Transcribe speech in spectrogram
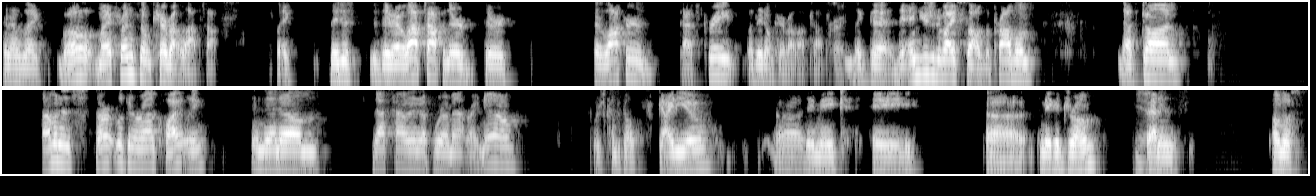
And I was like, well, my friends don't care about laptops. Like they just they have a laptop in their their their locker. That's great, but they don't care about laptops. Right. Like the the end user device solves the problem. That's gone. I'm gonna start looking around quietly, and then um, that's how I ended up where I'm at right now which is a company called Skydio. Uh, they make a uh, make a drone yeah. that is almost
